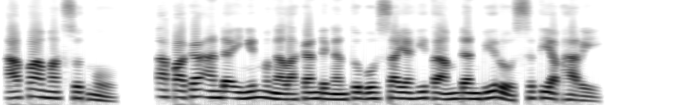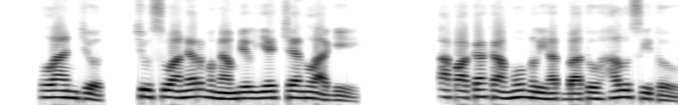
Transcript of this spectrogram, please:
apa maksudmu? Apakah Anda ingin mengalahkan dengan tubuh saya hitam dan biru setiap hari? Lanjut, Chu Suaner mengambil Ye Chen lagi. Apakah kamu melihat batu halus itu?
